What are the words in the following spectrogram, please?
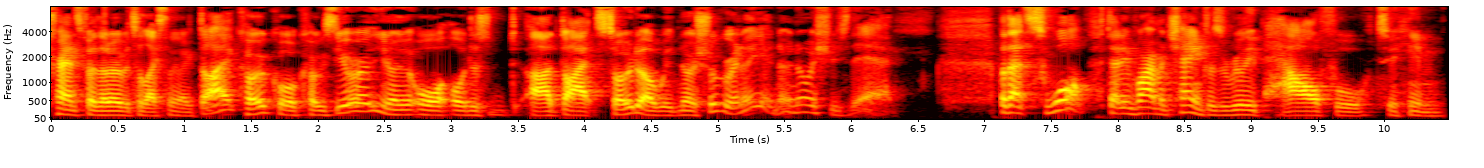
transfer that over to like something like Diet Coke or Coke Zero, you know, or, or just uh, diet soda with no sugar in it. Yeah, no, no issues there. But that swap, that environment change was really powerful to him.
